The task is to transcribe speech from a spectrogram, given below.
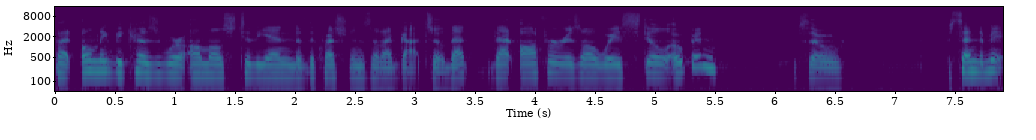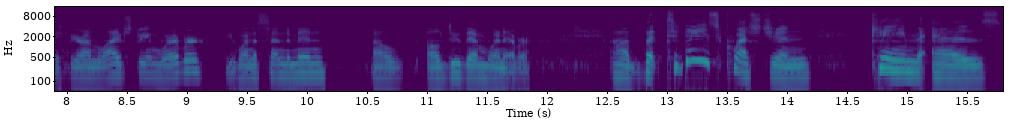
but only because we're almost to the end of the questions that I've got. So that, that offer is always still open. So send them in. If you're on live stream, wherever you want to send them in, I'll, I'll do them whenever. Uh, but today's question came as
